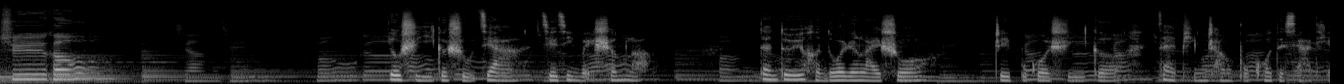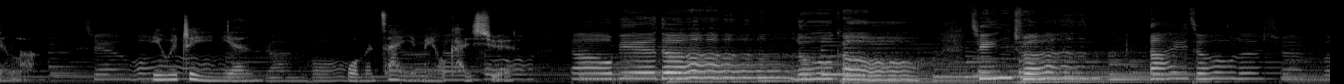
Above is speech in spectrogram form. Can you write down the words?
时候，又是一个暑假接近尾声了，但对于很多人来说，这不过是一个再平常不过的夏天了，因为这一年。我们再也没有开学。道别的路口，青春带走了什么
